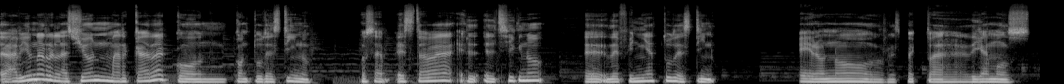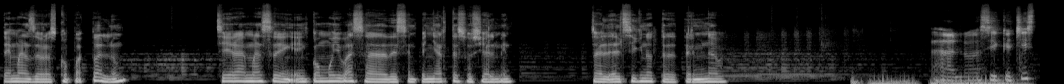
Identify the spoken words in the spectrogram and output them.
Había una relación marcada con, con tu destino. O sea, estaba el, signo eh, definía tu destino, pero no respecto a, digamos, temas de horóscopo actual, ¿no? Si era más en, en, cómo ibas a desempeñarte socialmente. O sea, el, el, signo te determinaba. Ah, no, así que chiste.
